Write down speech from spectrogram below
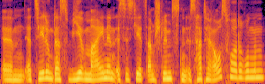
ähm, Erzählung, dass wir meinen, es ist jetzt am schlimmsten. Es hat Herausforderungen.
